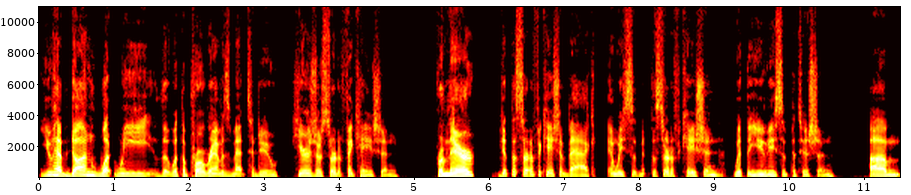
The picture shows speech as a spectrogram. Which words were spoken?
you have done what we, the, what the program is meant to do. Here's your certification. From there, get the certification back and we submit the certification with the U visa petition. Um,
